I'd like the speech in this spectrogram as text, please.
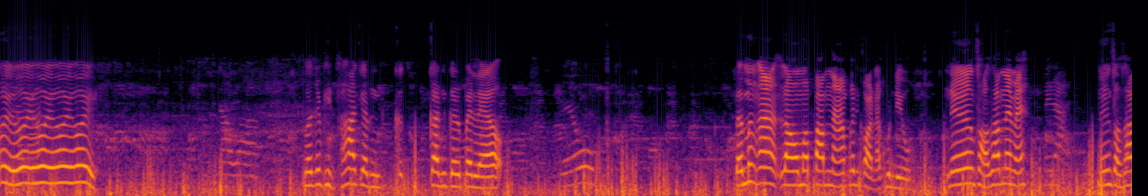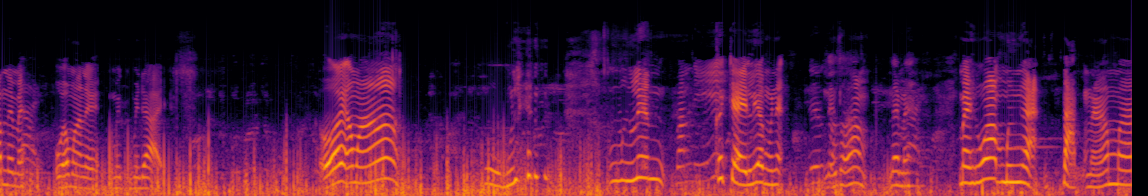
ฮ้ยเฮ้ยเฮ้ยเฮ้ยเฮ้ยดาวาเราจะผิดพลาดกันกกันเกินไปแล้วเร็วแป๊บนึงอะเรามาปั๊มน้ำกันก่อนนะคุณดิวหนึ่งสองสามได้ไหมไม่ได้หนึ่งสองสามได้ไหมได้โอ้ยเอามาเลยไม่ไม่ได้เอ้ยเอามาโอ้โหมึงเล่นมึงเล่นวันนี้เข้าใจเรื่องไหมเนี่ยเรื่องหนึ่งสองสามได้ไหมได้หมายถึงว่ามึงอะ ตักน้ำมา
